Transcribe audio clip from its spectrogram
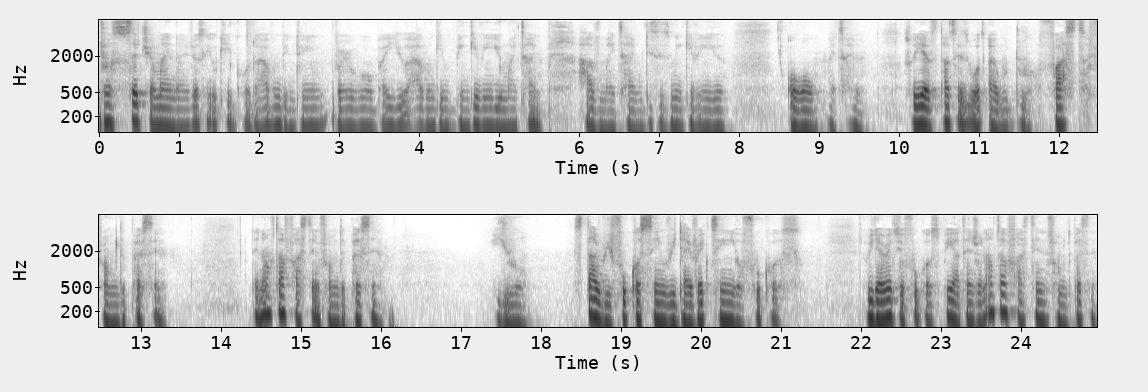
just set your mind and just say, okay, God, I haven't been doing very well by you. I haven't been giving you my time. Have my time. This is me giving you all my time. So, yes, that is what I would do. Fast from the person. Then, after fasting from the person, you start refocusing, redirecting your focus. Redirect your focus, pay attention. After fasting from the person,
